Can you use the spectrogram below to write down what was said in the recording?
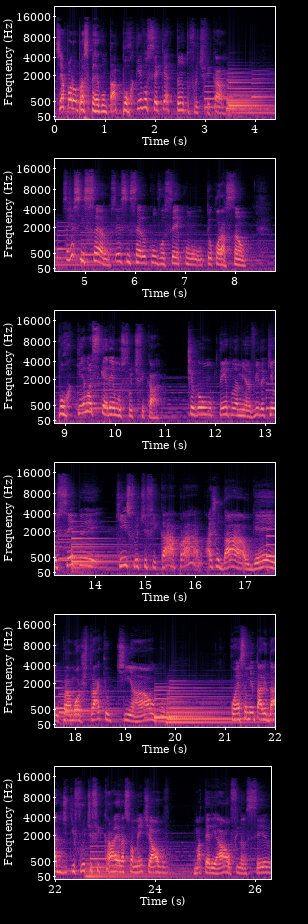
Você já parou para se perguntar por que você quer tanto frutificar? Seja sincero, seja sincero com você, com o teu coração. Por que nós queremos frutificar? Chegou um tempo na minha vida que eu sempre quis frutificar para ajudar alguém, para mostrar que eu tinha algo, com essa mentalidade de que frutificar era somente algo material, financeiro.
